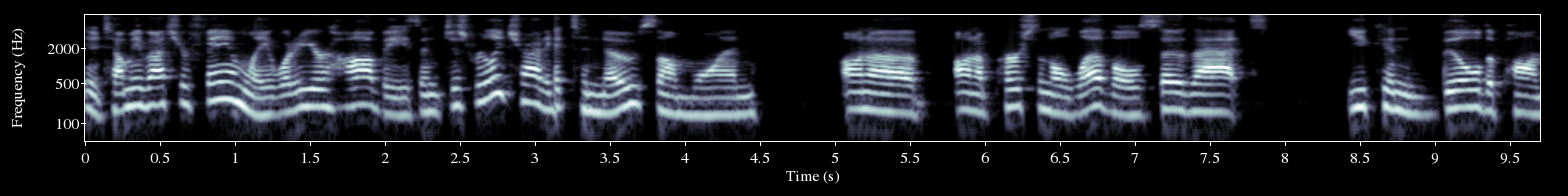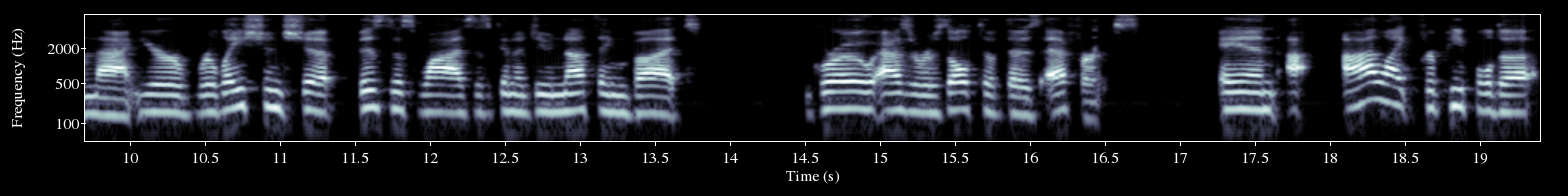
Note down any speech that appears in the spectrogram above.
know, tell me about your family. What are your hobbies? And just really try to get to know someone on a on a personal level so that you can build upon that your relationship business wise is going to do nothing but grow as a result of those efforts and I, I like for people to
